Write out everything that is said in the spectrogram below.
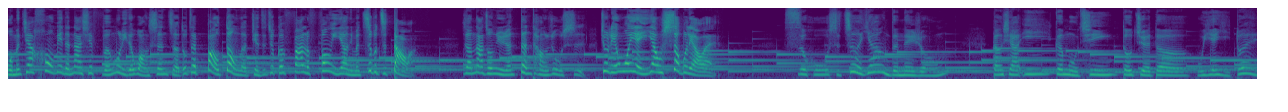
我们家后面的那些坟墓里的往生者都在暴动了，简直就跟发了疯一样，你们知不知道啊？让那种女人登堂入室，就连我也一样受不了。”哎，似乎是这样的内容。当下，一跟母亲都觉得无言以对，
